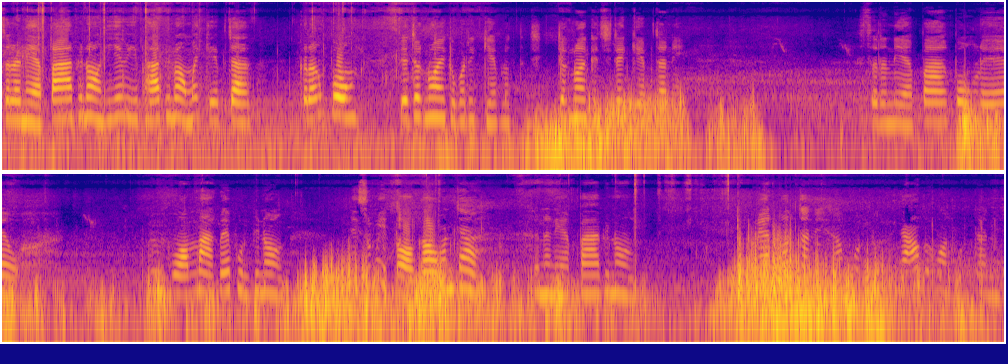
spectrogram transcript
สระเนียปลาพี่น้องที่เยี่ยมีพาพี่น้องมาเก็บจ้ากำลังโป่ง ดี๋ยวจักน้อยก็บ่ได้เก็บแล้วจักน้อยก็สิได้เก็บจ้านี่สะระเนียปลาโป่งแล้วหอมมากเลยพุ่นพี่น้องนี่สุมีต่อเก่ามันจ้าสะระเนียปลาพี่น้องแม่นมดจ้านี่ทั้งพุ่นยาวไปหอดพุ่นจ้านี่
